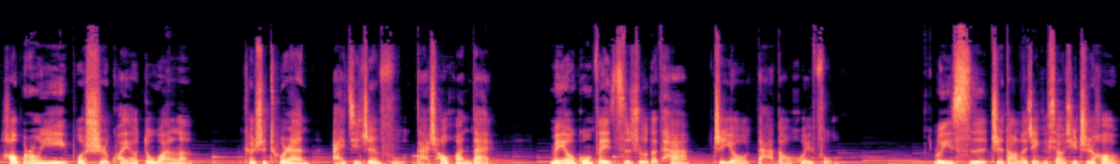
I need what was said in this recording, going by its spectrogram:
好不容易博士快要读完了，可是突然埃及政府改朝换代，没有公费资助的他只有打道回府。路易斯知道了这个消息之后，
